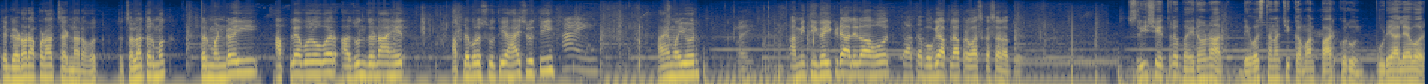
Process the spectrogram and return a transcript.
त्या गडावर आपण आज चढणार आहोत. तर चला तर मग. तर मंडळी आपल्याबरोबर अजून जण आहेत. आपल्याबरोबर श्रुती आहे. हाय श्रुती. हाय. हाय मयूर. आम्ही तिघं इकडे आलेलो आहोत. तर आता बघूया आपला प्रवास कसा राहतो श्री क्षेत्र भैरवनाथ देवस्थानाची कमान पार करून पुढे आल्यावर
